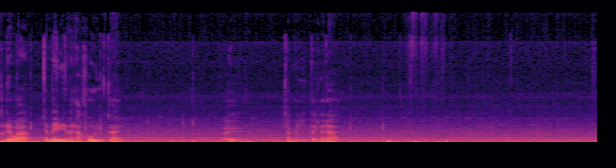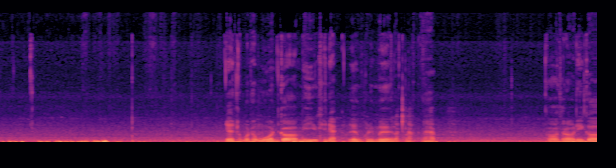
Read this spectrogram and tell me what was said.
เขาเรียกว่าจะไม่มีพันธะคู่อยู่ใกล้ เออจำอย่างนี้ไปก็ได้ เนี่ยทั้งหมดทั้งมวลก็มีอยู่แค่นี้เรื่องโพลิเมอร์หลักๆนะครับ ก็สำหรับวันนี้ก็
